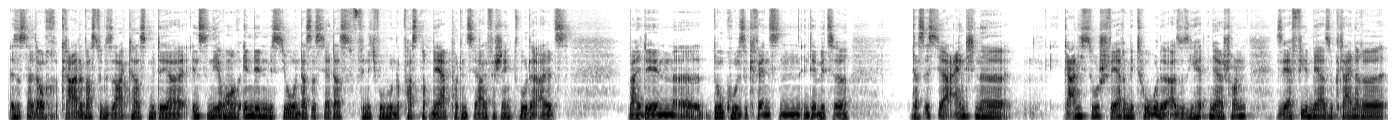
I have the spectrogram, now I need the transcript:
es ist halt auch gerade, was du gesagt hast mit der Inszenierung auch in den Missionen, das ist ja das, finde ich, wo fast noch mehr Potenzial verschenkt wurde als bei den äh, Doku-Sequenzen in der Mitte. Das ist ja eigentlich eine gar nicht so schwere Methode. Also sie hätten ja schon sehr viel mehr so kleinere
